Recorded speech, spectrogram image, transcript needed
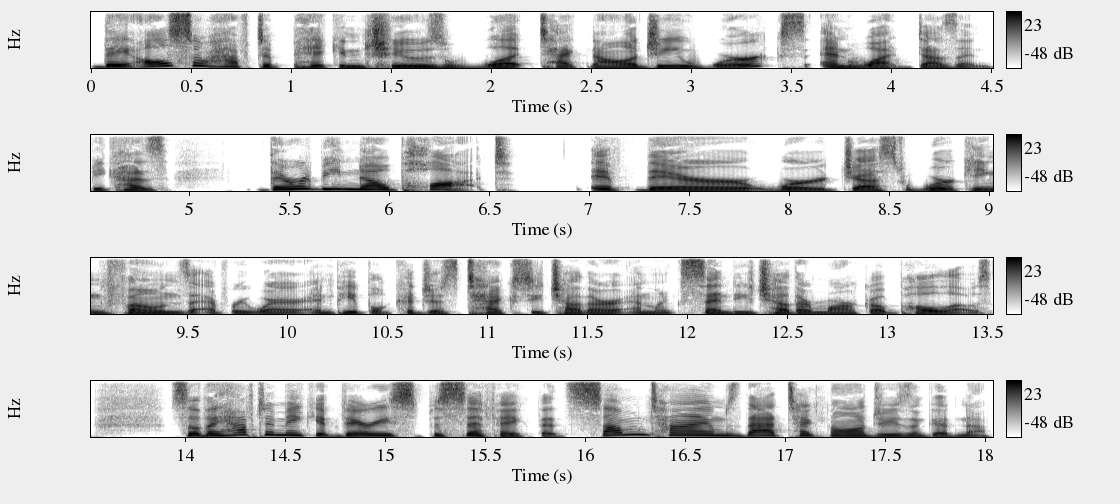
they also have to pick and choose what technology works and what doesn't because there would be no plot if there were just working phones everywhere and people could just text each other and like send each other Marco Polos. So they have to make it very specific that sometimes that technology isn't good enough.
